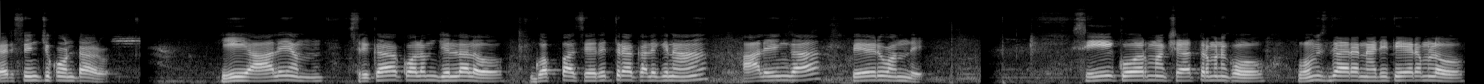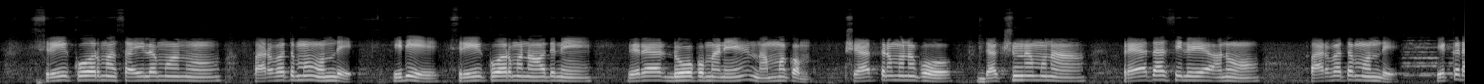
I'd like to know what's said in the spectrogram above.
దర్శించుకుంటారు. ఈ ఆలయం శ్రీకాకుళం జిల్లాలో గొప్ప చరిత్ర కలిగిన ఆలయంగా పేరు ఉంది. శ్రీకూర్మ క్షేత్రమునకు వంశధార నది తీరంలో శ్రీకూర్మ శైలమును పర్వతము ఉంది. ఇది శ్రీకూర్మనాథుని విరాట్ రూపమని నమ్మకం. క్షేత్రమునకు దక్షిణమున ప్రేతశిలి అను పర్వతం ఉంది ఇక్కడ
